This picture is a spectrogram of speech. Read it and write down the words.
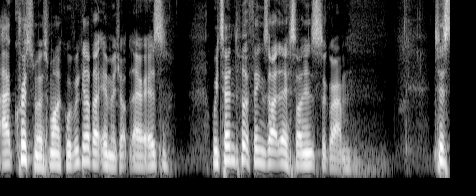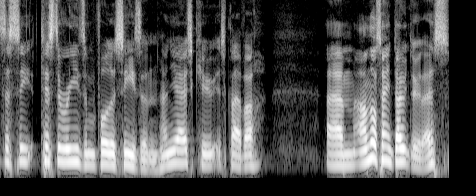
at Christmas, Michael, if we could have that image up there, it is. We tend to put things like this on Instagram. Just to see, just the reason for the season. And yeah, it's cute, it's clever. Um, I'm not saying don't do this,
